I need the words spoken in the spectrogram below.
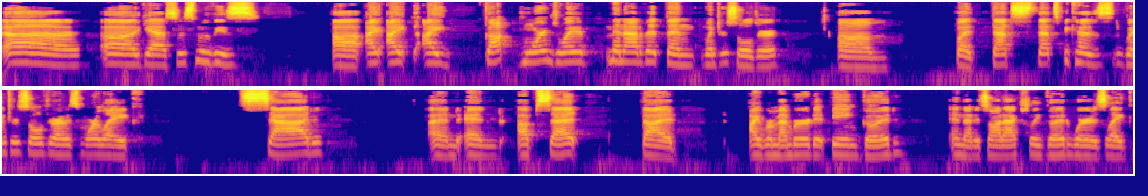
uh, uh, yeah. So this movie's. Uh, I, I, I got more enjoyment out of it than Winter Soldier. Um, but that's that's because Winter Soldier I was more like sad and and upset that I remembered it being good and that it's not actually good whereas like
